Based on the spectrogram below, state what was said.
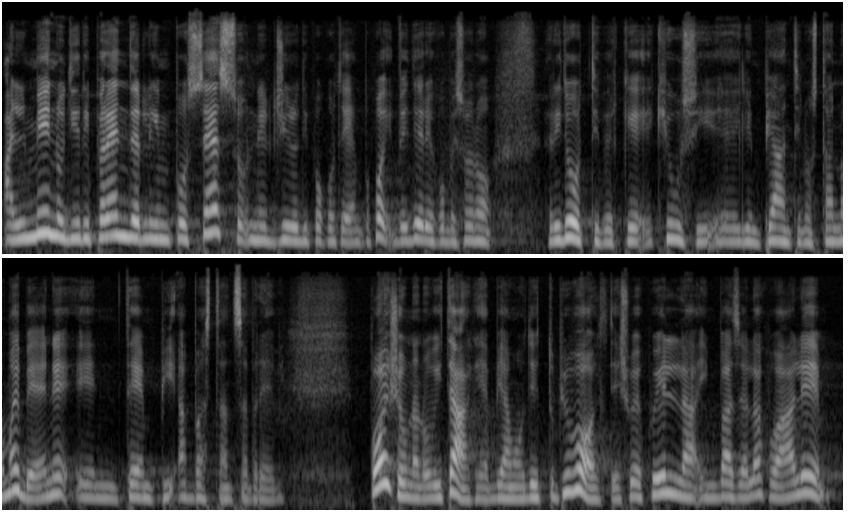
almeno di riprenderli in possesso nel giro di poco tempo. Poi vedere come sono ridotti perché perché chiusi eh, gli impianti non stanno mai bene e in tempi abbastanza brevi. Poi c'è una novità che abbiamo detto più volte, cioè quella in base alla quale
